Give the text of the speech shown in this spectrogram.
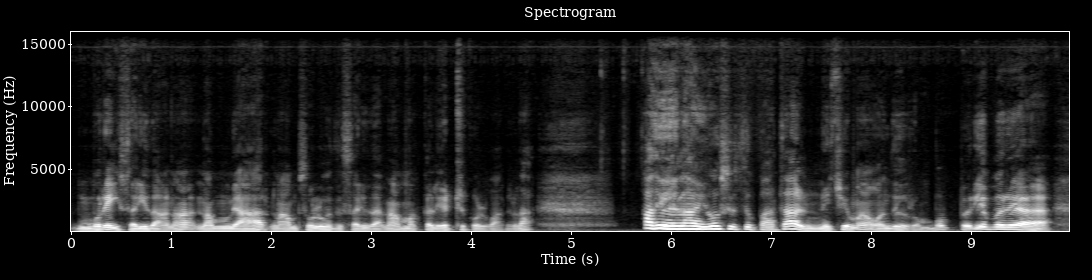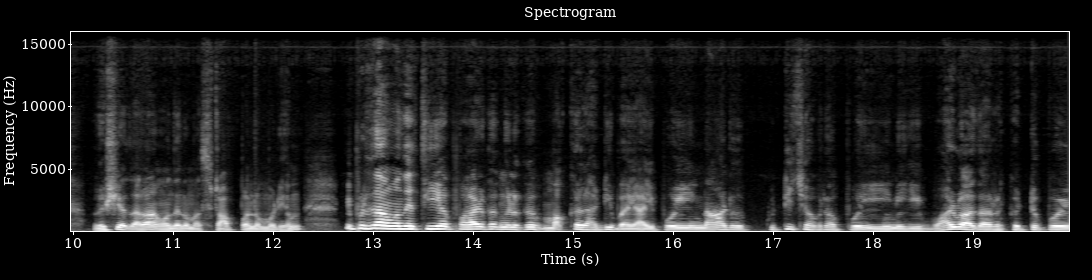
முறை சரிதானா? நம் யார் நாம் சொல்வது சரிதானா? மக்கள் ஏற்றுக்கொள்வார்களா? அதையெல்லாம் யோசித்து பார்த்தால் நிச்சயமாக வந்து ரொம்ப பெரிய பெரிய விஷயத்தெல்லாம் வந்து நம்ம ஸ்டாப் பண்ண முடியும். இப்படி தான் வந்து தீய பழக்கங்களுக்கு மக்கள் அடிமையாகி போய் நாடு குட்டிச்சவராக போய் இன்றைக்கி வாழ்வாதாரம் கெட்டு போய்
